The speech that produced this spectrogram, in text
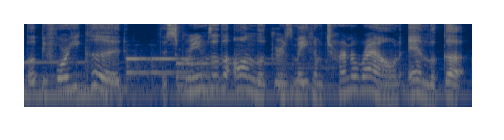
but before he could, the screams of the onlookers made him turn around and look up.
